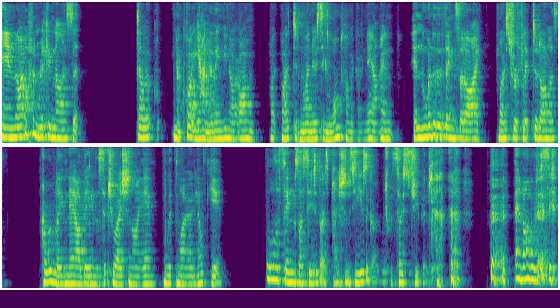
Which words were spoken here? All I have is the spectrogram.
and I often recognised that they were you know quite young. I mean, you know, I'm I, I did my nursing a long time ago now, and and one of the things that I most reflected on is probably now being in the situation I am with my own healthcare. All the things I said to those patients years ago, which were so stupid. and I would have said,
